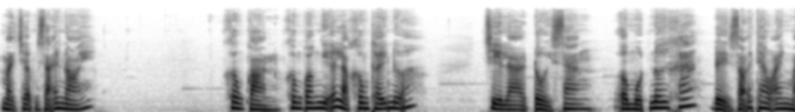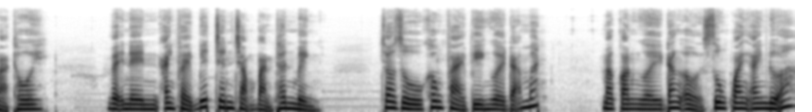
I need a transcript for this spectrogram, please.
mà chậm rãi nói. Không còn, không có nghĩa là không thấy nữa. Chỉ là đổi sang ở một nơi khác để dõi theo anh mà thôi. Vậy nên anh phải biết trân trọng bản thân mình. Cho dù không phải vì người đã mất, mà còn người đang ở xung quanh anh nữa.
